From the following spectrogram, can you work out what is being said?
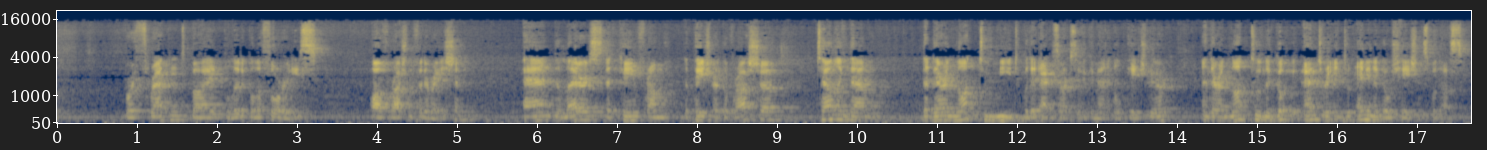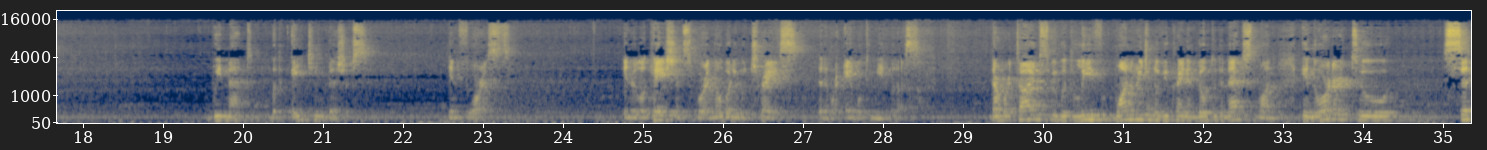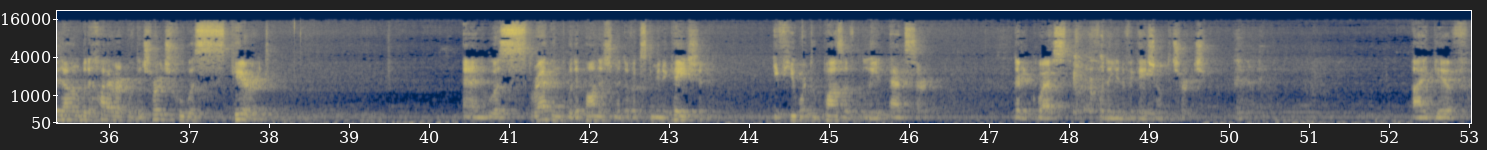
were threatened by political authorities of Russian Federation and the letters that came from the Patriarch of Russia telling them that they are not to meet with the exarchs of Ecumenical Patriarch and they are not to enter into any negotiations with us. We met with 18 bishops in forests, in locations where nobody would trace that they were able to meet with us. There were times we would leave one region of Ukraine and go to the next one in order to sit down with the hierarchy of the church who was scared and was threatened with the punishment of excommunication if he were to positively answer the request for the unification of the church. I give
